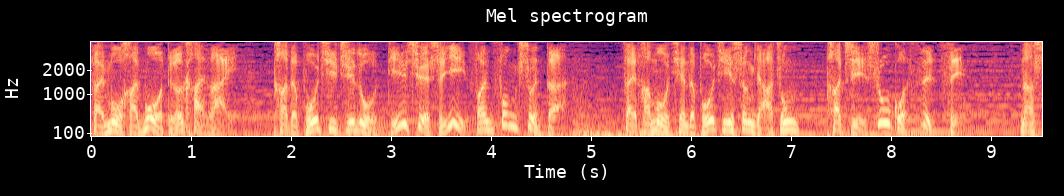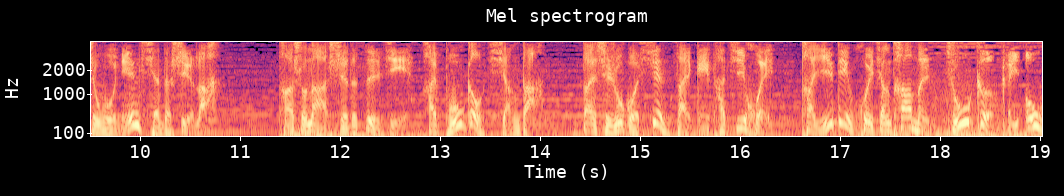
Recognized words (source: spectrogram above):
在穆罕默德看来，他的搏击之路的确是一帆风顺的。在他目前的搏击生涯中，他只输过四次，那是五年前的事了。他说那时的自己还不够强大，但是如果现在给他机会，他一定会将他们逐个 KO。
